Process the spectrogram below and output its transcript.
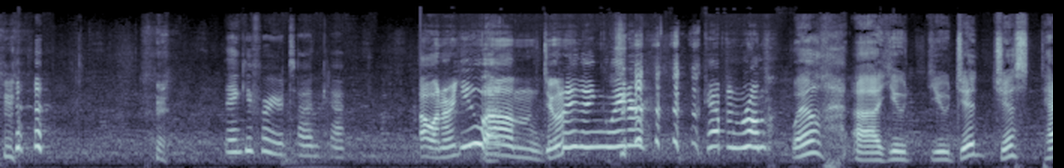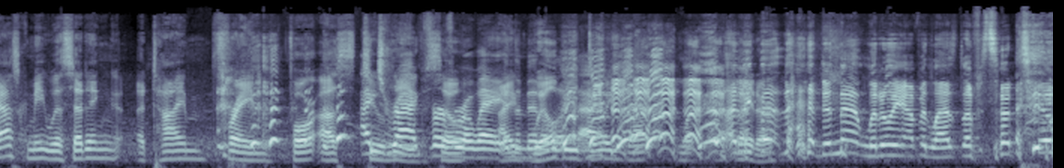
Thank you for your time, Captain. Oh, and are you That- um doing anything later, Captain Rum? Well, uh, you you did just task me with setting a time frame for us to I dragged leave, Verver so away in I the middle will of be that. doing that la- I think later. that, that didn't that literally happen last episode too.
